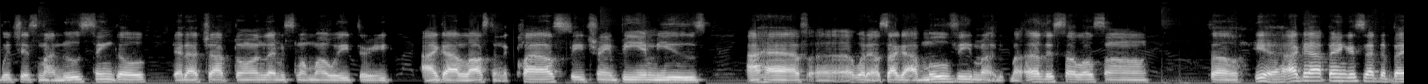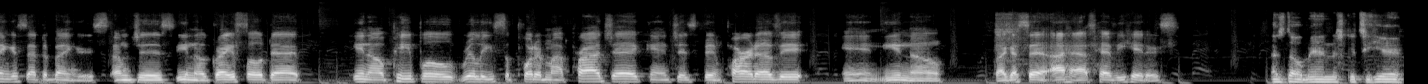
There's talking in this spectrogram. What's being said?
which is my new single that I dropped on Let Me Smoke My Weed 3. I got Lost in the Clouds featuring BM Muse. I have uh, what else? I got movie, my, my other solo song. So yeah, I got bangers at the bangers at the bangers. I'm just, you know, grateful that, you know, people really supported my project and just been part of it. And, you know, like I said, I have heavy hitters. That's dope, man. That's good to hear.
